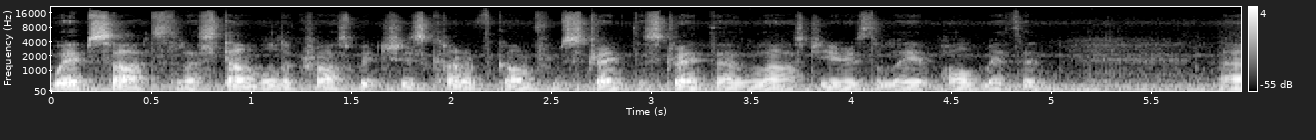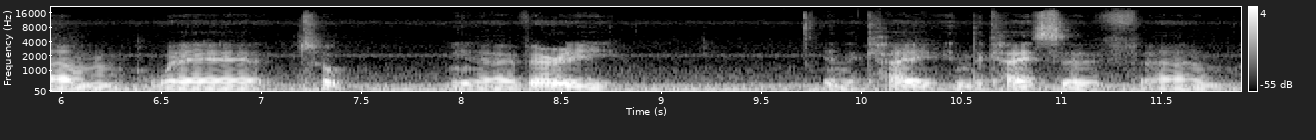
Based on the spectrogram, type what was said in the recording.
websites that I stumbled across, which has kind of gone from strength to strength over the last year, is the Leopold Method, um, where took you know very in the case in the case of um,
